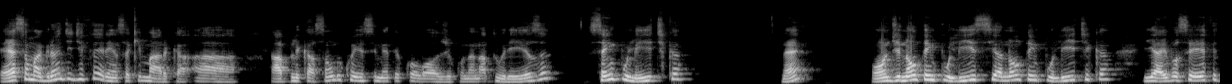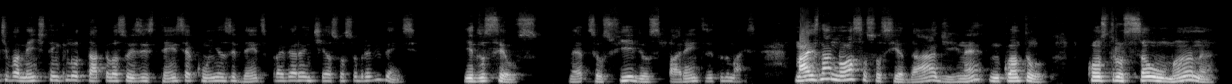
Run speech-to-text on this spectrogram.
Essa é uma grande diferença que marca a, a aplicação do conhecimento ecológico na natureza, sem política, né? onde não tem polícia, não tem política, e aí você efetivamente tem que lutar pela sua existência com unhas e dentes para garantir a sua sobrevivência e dos seus, né, dos seus filhos, parentes e tudo mais. Mas na nossa sociedade, né, enquanto construção humana,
